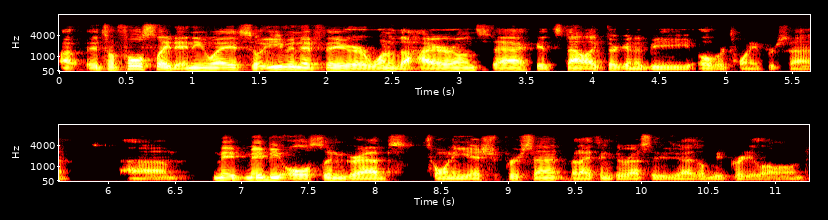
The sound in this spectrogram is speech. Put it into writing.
uh, it's a full slate anyway, so even if they are one of the higher on stack, it's not like they're going to be over twenty percent. Um, maybe, Olson grabs twenty ish percent, but I think the rest of these guys will be pretty low owned.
